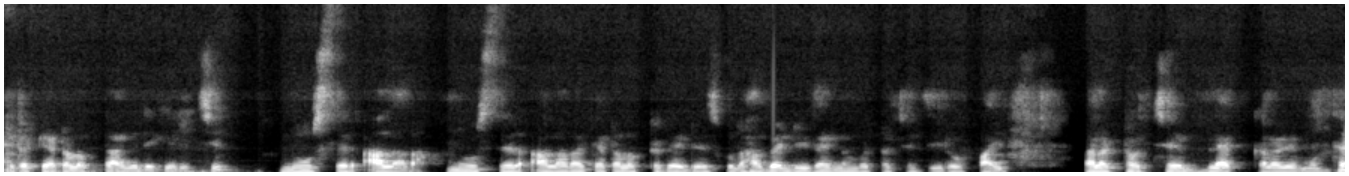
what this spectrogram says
এটা ক্যাটালগটা আগে দেখিয়ে দিচ্ছি নোটসের আলারা। নোটসের আলারা ক্যাটালগ থেকে এই ড্রেসগুলো হবে ডিজাইন নাম্বারটা হচ্ছে জিরো ফাইভ কালারটা হচ্ছে ব্ল্যাক কালারের মধ্যে।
